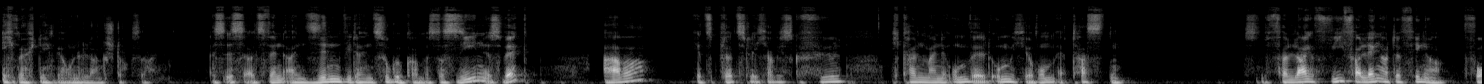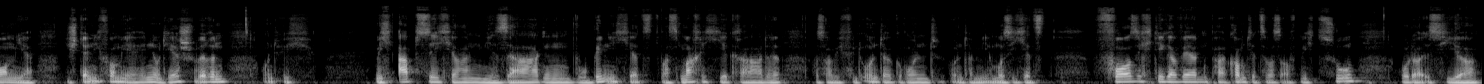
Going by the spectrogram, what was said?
ich möchte nicht mehr ohne Langstock sein. Es ist, als wenn ein Sinn wieder hinzugekommen ist. Das Sehen ist weg, aber jetzt plötzlich habe ich das Gefühl, ich kann meine Umwelt um mich herum ertasten. Es ist wie verlängerte Finger vor mir, die ständig vor mir hin und her schwirren und ich mich absichern, mir sagen, wo bin ich jetzt, was mache ich hier gerade, was habe ich für einen Untergrund unter mir, muss ich jetzt vorsichtiger werden, kommt jetzt was auf mich zu? Oder ist hier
